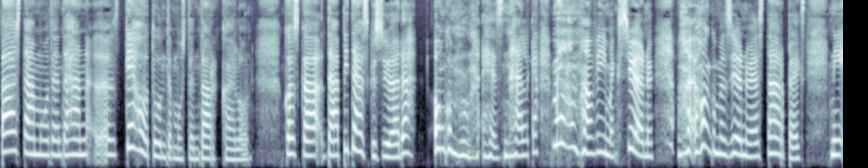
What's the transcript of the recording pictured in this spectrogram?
päästään muuten tähän kehotuntemusten tarkkailuun, koska tämä pitäisikö syödä, onko mulla edes nälkä, milloin mä oon viimeksi syönyt vai onko mä syönyt edes tarpeeksi. Niin,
